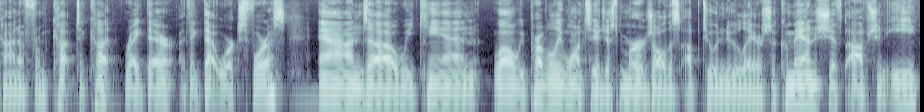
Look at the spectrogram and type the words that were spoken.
kind of from cut to cut right there. I think that works for us. And uh, we can, well, we probably want to just merge all this up to a new layer. So Command Shift Option E,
